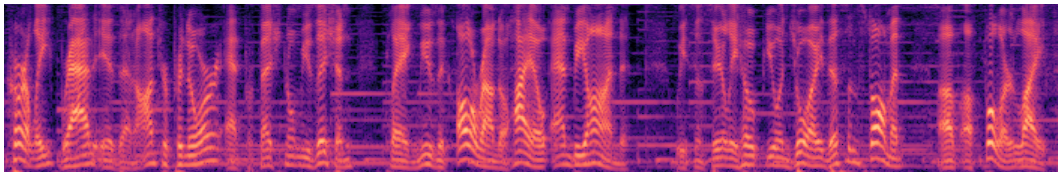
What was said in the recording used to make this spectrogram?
Currently, Brad is an entrepreneur and professional musician playing music all around Ohio and beyond. We sincerely hope you enjoy this installment of A Fuller Life.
